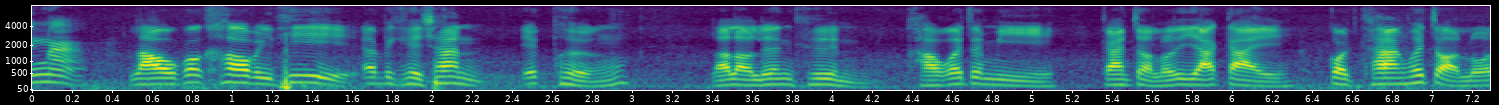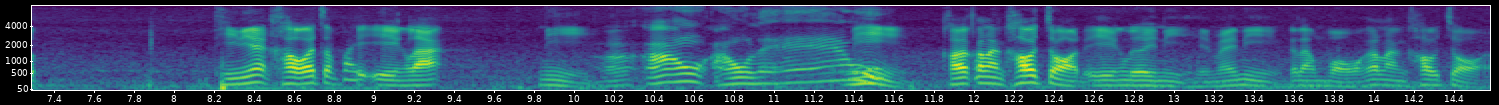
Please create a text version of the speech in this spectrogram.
งน่ะ เราก็เข้าไปที่แอปพลิเคชัน X เผิง แล้วเราเลื่อนขึ้น เขาก็จะมีการจอดรถระยะไกล กดค้างเพื่อจอดรถ ทีเนี้ยเขาก็จะไปเองละ นี่ เอาเอาแล้วนี่เขากำลังเข้าจอดเองเลยนี่ เห็นไหมนี่กำลังบอกว่ากำลังเข้าจอด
